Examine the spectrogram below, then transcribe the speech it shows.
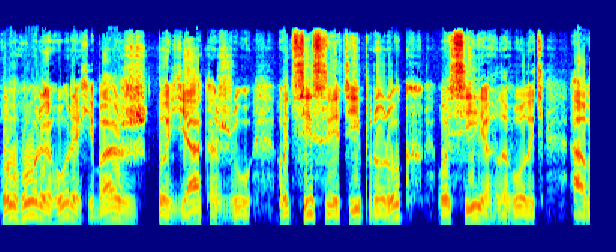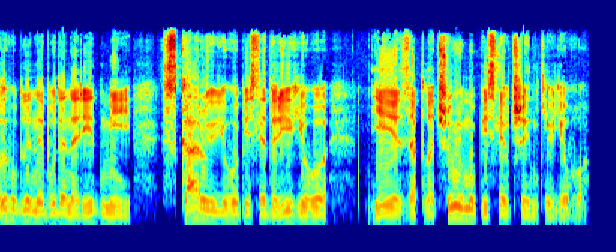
О, горе, горе, хіба ж то я кажу. Оці святі пророк Осія глаголить а вигублений буде нарід мій, скарую його після доріг його і заплачу йому після вчинків його.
